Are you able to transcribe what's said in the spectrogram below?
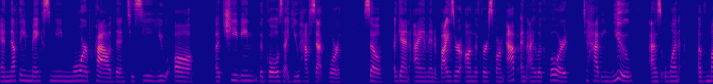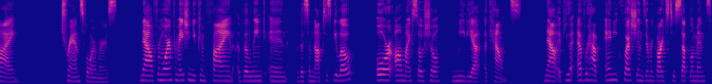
And nothing makes me more proud than to see you all achieving the goals that you have set forth. So, again, I am an advisor on the 1st Phorm app, and I look forward to having you as one of my transformers. Now, for more information, you can find the link in the synopsis below or on my social media accounts. Now, if you ever have any questions in regards to supplements,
